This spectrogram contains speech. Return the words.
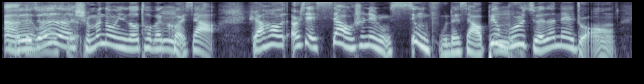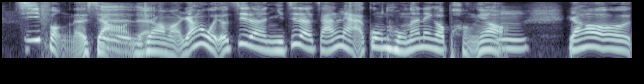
啊我就觉得什么东西都特别可笑，然后而且笑是那种幸福的笑，并不是觉得那种讥讽的笑，对对对你知道吗？然后我就记得，你记得咱俩共同的那个朋友，嗯，然后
